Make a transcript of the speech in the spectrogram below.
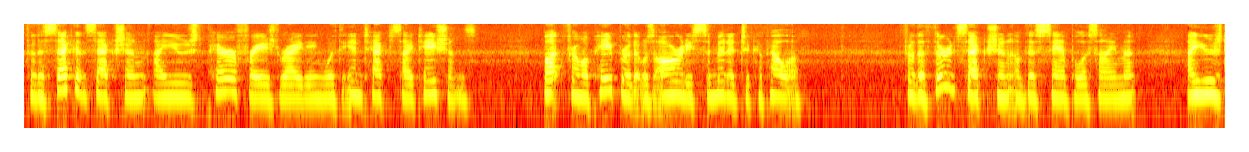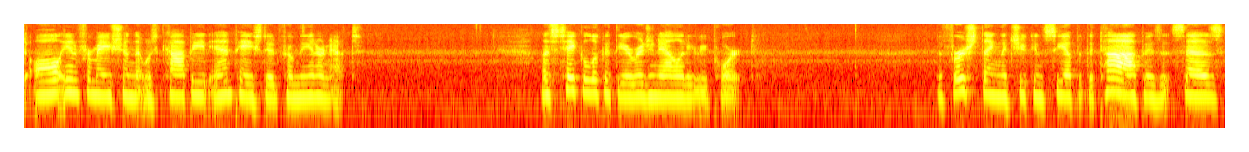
For the second section, I used paraphrased writing with in-text citations. But from a paper that was already submitted to Capella. For the third section of this sample assignment, I used all information that was copied and pasted from the internet. Let's take a look at the originality report. The first thing that you can see up at the top is it says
